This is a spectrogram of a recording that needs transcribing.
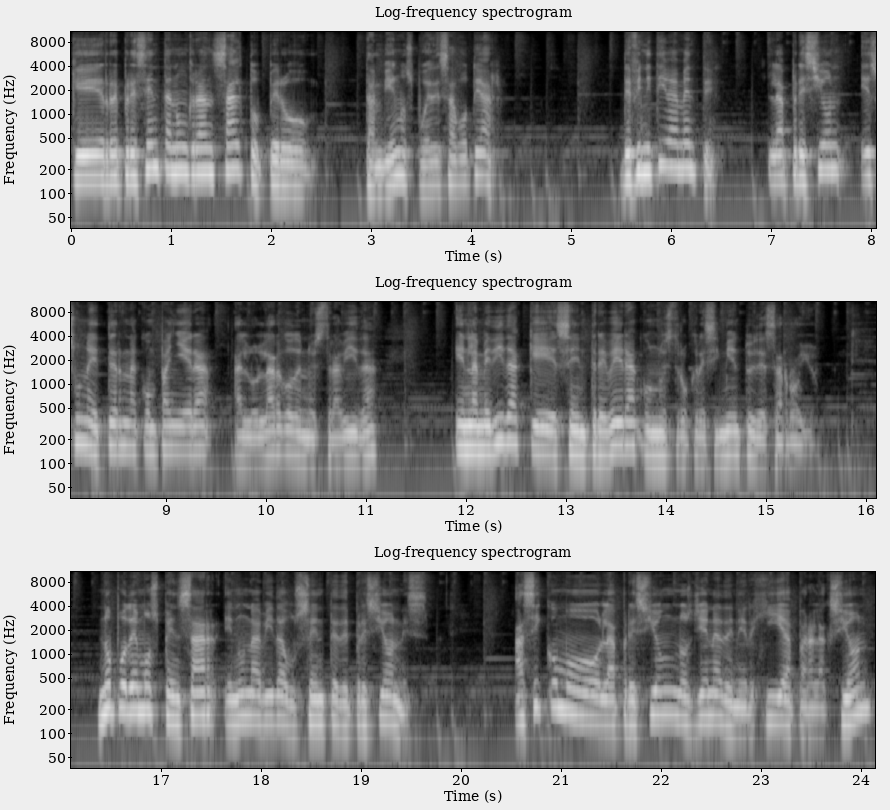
que representan un gran salto, pero también nos puede sabotear. Definitivamente, la presión es una eterna compañera a lo largo de nuestra vida en la medida que se entrevera con nuestro crecimiento y desarrollo. No podemos pensar en una vida ausente de presiones. Así como la presión nos llena de energía para la acción,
